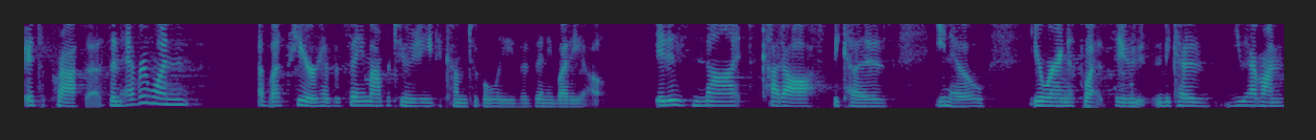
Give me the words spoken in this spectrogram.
it's a process, and everyone of us here has the same opportunity to come to believe as anybody else. It is not cut off because you know you're wearing a sweatsuit and because you have on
